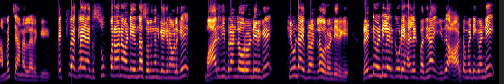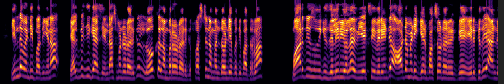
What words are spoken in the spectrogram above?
நம்ம சேனல்ல இருக்கு. ஹெச்பேக்ல எனக்கு சூப்பரான வண்டி இருந்தா சொல்லுங்கன்னு கேட்குறவங்களுக்கு மாருதி பிராண்ட்ல ஒரு வண்டி இருக்கு ஹியூண்டாய் பிராண்ட்ல ஒரு வண்டி இருக்கு. ரெண்டு வண்டியில இருக்கக்கூடிய ஹைலைட் பாத்தீங்கன்னா இது ஆட்டோமேட்டிக் வண்டி. இந்த வண்டி பாத்தீங்கன்னா எல்பிஜி கேஸ் என்டாஸ்மெண்டோட இருக்கு லோக்கல் நம்பரோட இருக்கு. ஃபர்ஸ்ட் நம்ம இந்த வண்டியை பத்தி பாத்துடலாம். மாருதி சுசுகி ஜெலிரியோல விஎக்ஸி வேரியன்ட் ஆட்டோமேட்டிக் கியர் பாக்ஸோட இருக்கு இருக்குது. அண்ட்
